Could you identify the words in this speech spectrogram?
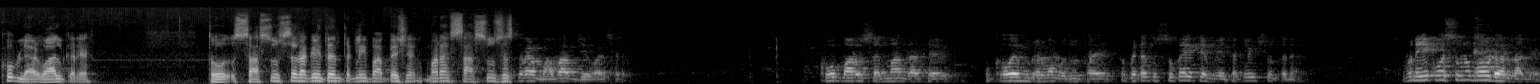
ખૂબ લાડ, વાલ કરે. તો સાસુ સસરા કઈ તને તકલીફ આપે છે? મારા સાસુ સસરા મા બાપ જેવા છે. ખૂબ મારું સન્માન રાખે. હું કહું એમ ઘરમાં બધું થાય. તો બેટા તું સુકાય કેમ ગઈ? તકલીફ શું તને? મને એક વસ્તુનો બહુ ડર લાગે.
